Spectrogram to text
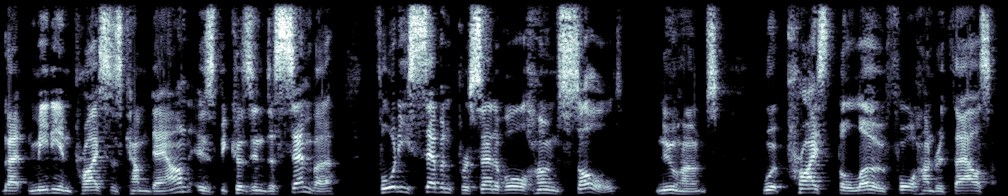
that median prices come down is because in December, 47% of all homes sold, new homes, were priced below 400,000.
